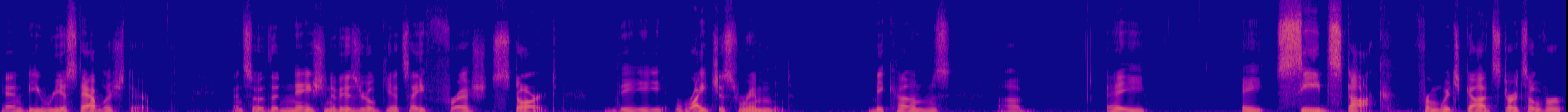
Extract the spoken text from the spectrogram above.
and be reestablished there. And so the nation of Israel gets a fresh start. The righteous remnant becomes uh, a, a seed stock from which God starts over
